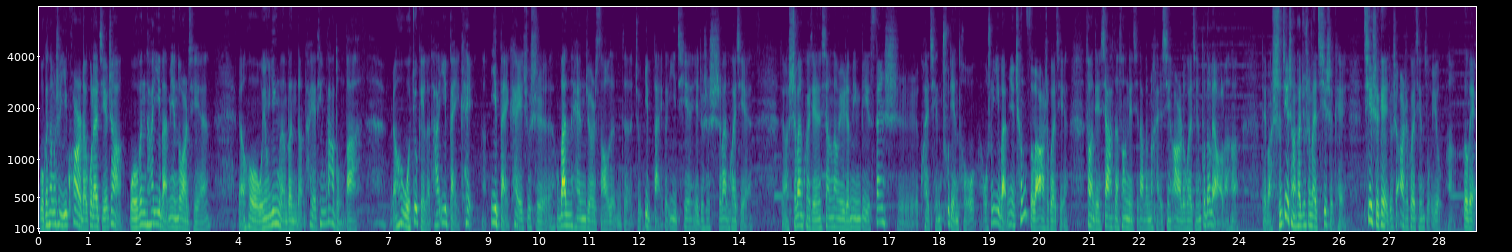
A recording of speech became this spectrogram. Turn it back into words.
我跟他们是一块儿的过来结账。我问他一碗面多少钱，然后我用英文问的，他也听不大懂吧？然后我就给了他一百 K 啊，一百 K 就是 one hundred thousand，就一百个一千，也就是十万块钱。对吧？十万块钱相当于人民币三十块钱出点头啊！我说一碗面撑死了二十块钱，放点虾子，放点其他的什么海鲜，二十多块钱不得了了哈，对吧？实际上它就是卖七十 K，七十 K 也就是二十块钱左右啊！各位，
